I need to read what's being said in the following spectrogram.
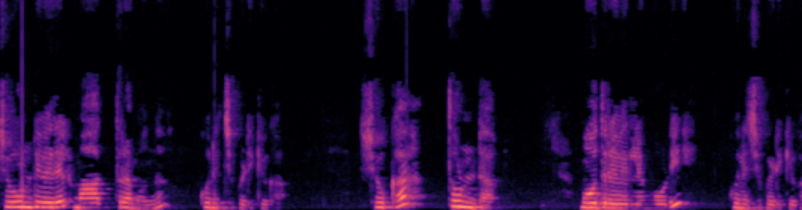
ചൂണ്ടുവിരൽ മാത്രം ഒന്ന് കുനിച്ചു പിടിക്കുക. ശുഖ തുണ്ടം മോതിരവിരലും കൂടി കുനിച്ചു പിടിക്കുക.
